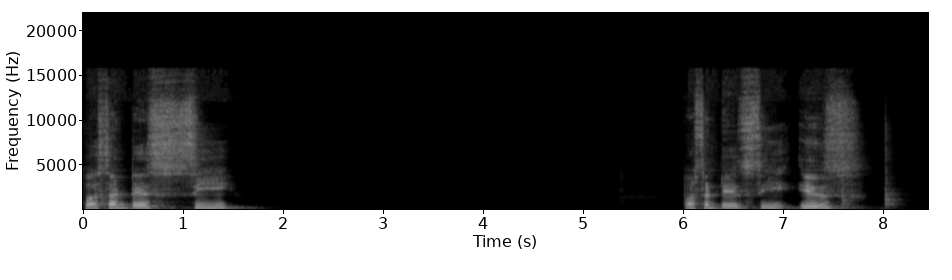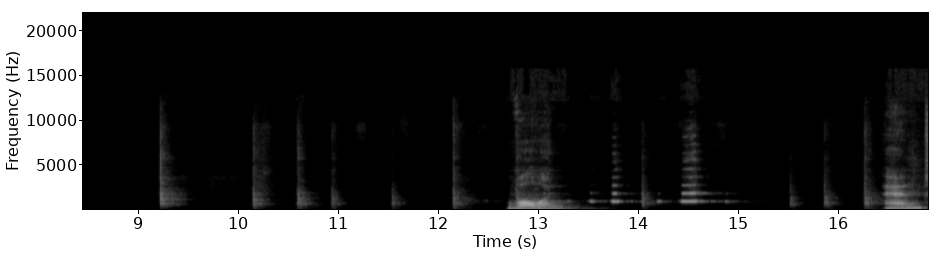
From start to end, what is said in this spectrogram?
percentage C percentage C is vowel. And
